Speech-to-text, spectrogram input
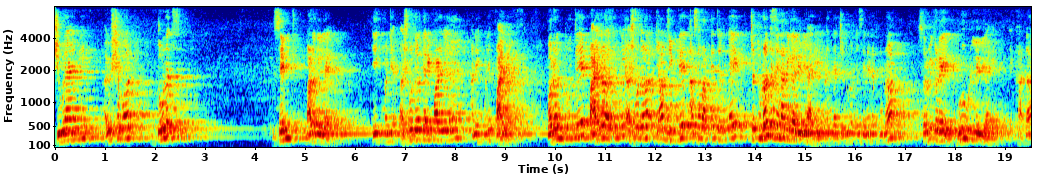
शिवरायांनी आयुष्यभर दोनच सैनिक बाळगलेले आहेत. एक म्हणजे अश्वदळ त्यांनी पाळलेलं आहे आणि एक म्हणजे पायवळ परंतु ते पायदळ असून की अश्वदळ ज्या निघते असं वाटते जणू काही चतुरंग सेना निघालेली आहे. आणि त्या चतुरंग सेनेने पुन्हा सर्वीकडे गुळ उडलेली आहे. एखादा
